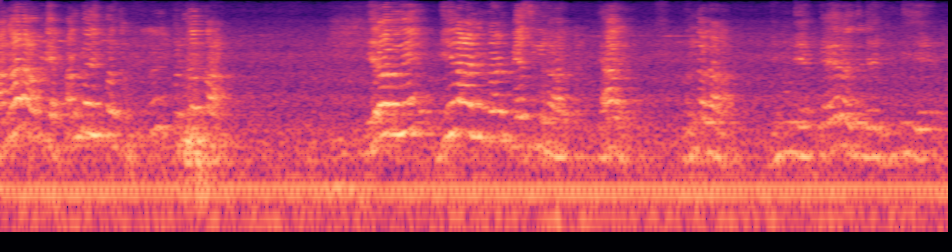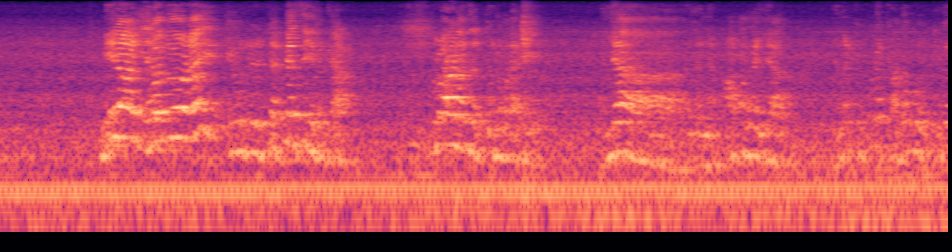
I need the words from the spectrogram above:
ஆனால் அவருடைய பங்களிப்பது பின்னத்தான் இரவு நீராணியுடன் பேசுகிறார்கள். யார்? நந்தகாலம் என்னுடைய பெயர் அதில் இல்லையே. நீராள் இரவோட இவர்கிட்ட பேசியிருக்கார். குருவானந்த ஐயா என்ன ஆமாங்க ஐயா. எனக்கு கூட கதவு ஒத்துக்க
